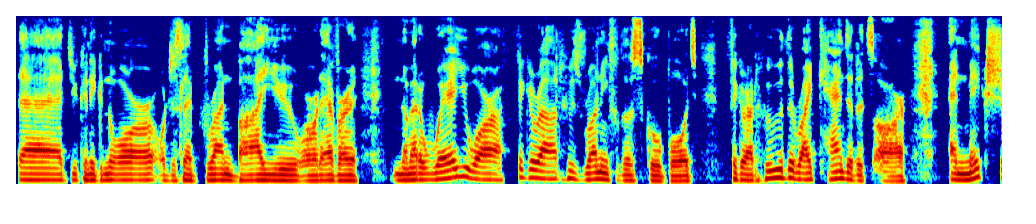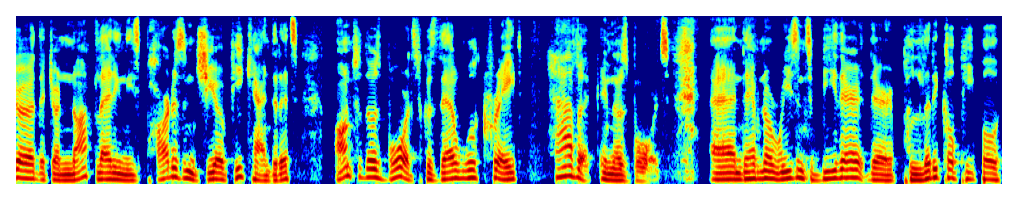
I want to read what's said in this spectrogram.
that you can ignore or just let run by you or whatever. No matter where you are, figure out who's running for those school boards, figure out who the right candidates are, and make sure that you're not letting these partisan GOP candidates onto those boards because they will create havoc in those boards. And they have no reason to be there. They're political people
